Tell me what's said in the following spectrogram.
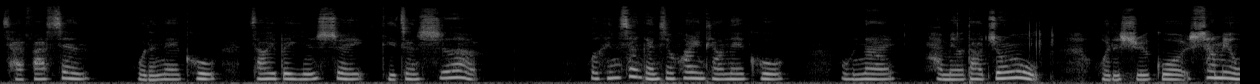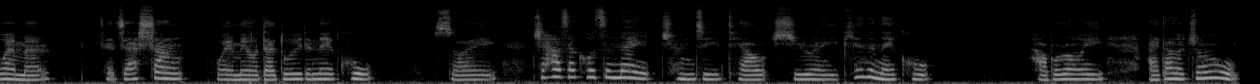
才发现我的内裤早已被饮水给沾湿了。我很想赶紧换一条内裤，无奈还没有到中午，我的水果尚没有外满，再加上我也没有带多余的内裤，所以只好在裤子内穿着一条湿润一片的内裤。好不容易挨到了中午，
